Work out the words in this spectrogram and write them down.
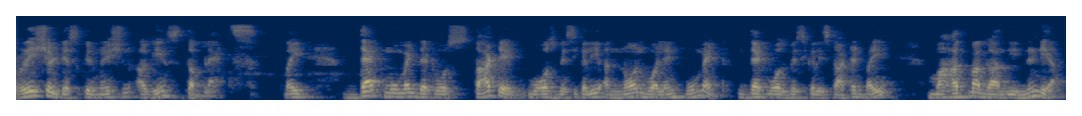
racial discrimination against the blacks right that movement that was started was basically a non-violent movement that was basically started by Mahatma Gandhi in India,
